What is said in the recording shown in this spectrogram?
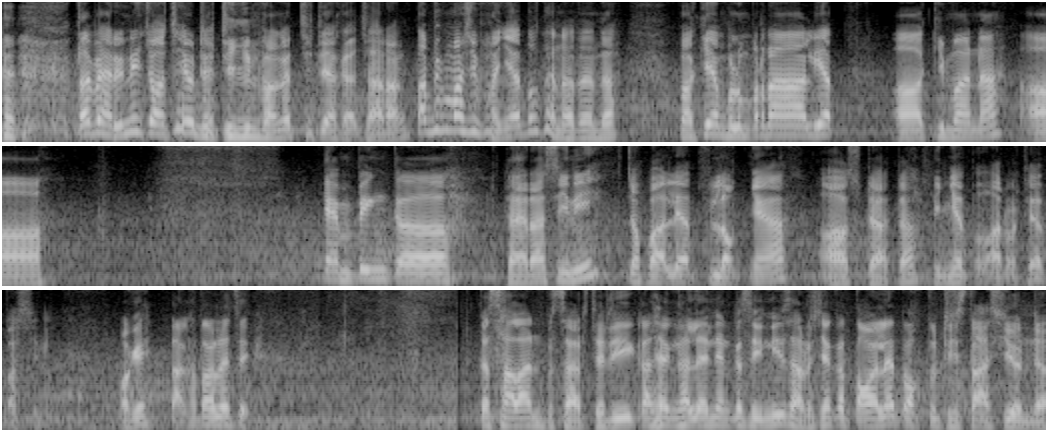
Tapi hari ini cuacanya udah dingin banget jadi agak jarang. Tapi masih banyak tuh tenda-tenda. Bagi yang belum pernah lihat uh, gimana uh, camping ke daerah sini coba lihat vlognya. Uh, sudah ada linknya taruh di atas sini. Oke tak ke toilet sih kesalahan besar. Jadi kalian-kalian yang ke sini seharusnya ke toilet waktu di stasiun ya.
